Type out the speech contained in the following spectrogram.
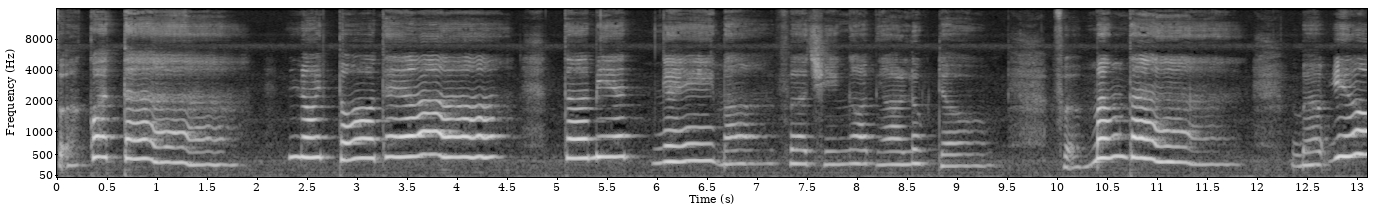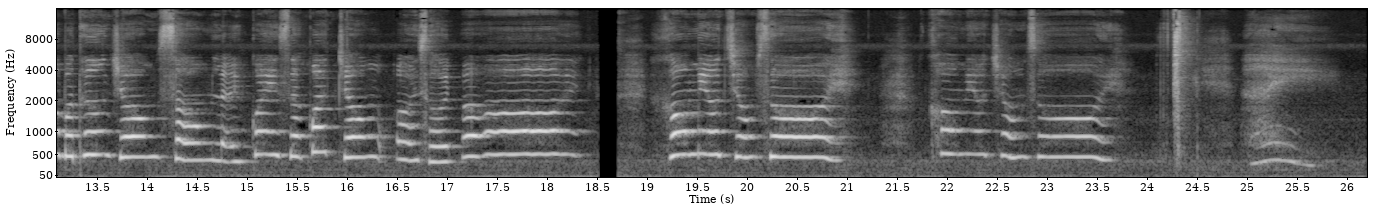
vợ quá ta, nói to thế à ta biết ngày mà vợ chỉ ngọt ngào lúc đầu. Vợ mắng ta bao yêu bao thương trong xong lại quay ra quát trong ôi rồi ôi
